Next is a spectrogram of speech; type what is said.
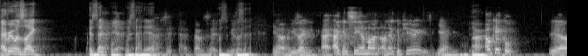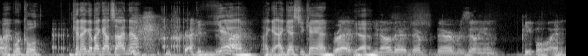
Everyone's like is that yeah, was that it? That was it. That, that was it. Was, was like, that? You know he's like I, I, can see him on on the computer like, yeah, yeah. okay cool yeah. All right, we're cool. Can I go back outside now? Uh, yeah, right. I, I, guess you can. Right. Yeah. You know, they're they're they're resilient people, and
